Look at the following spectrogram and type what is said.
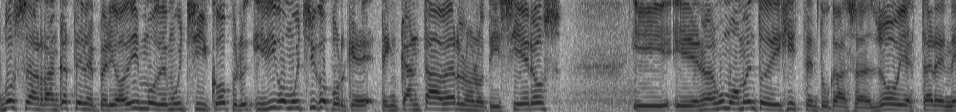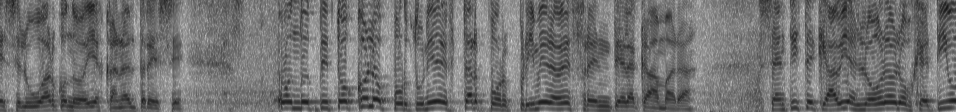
Vos arrancaste en el periodismo de muy chico, pero, y digo muy chico porque te encantaba ver los noticieros y, en algún momento dijiste en tu casa, yo voy a estar en ese lugar cuando veías Canal 13. Cuando te tocó la oportunidad de estar por primera vez frente a la cámara, ¿sentiste que habías logrado el objetivo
